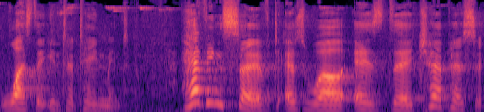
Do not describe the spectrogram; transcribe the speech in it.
was the entertainment. Having served as well as the chairperson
